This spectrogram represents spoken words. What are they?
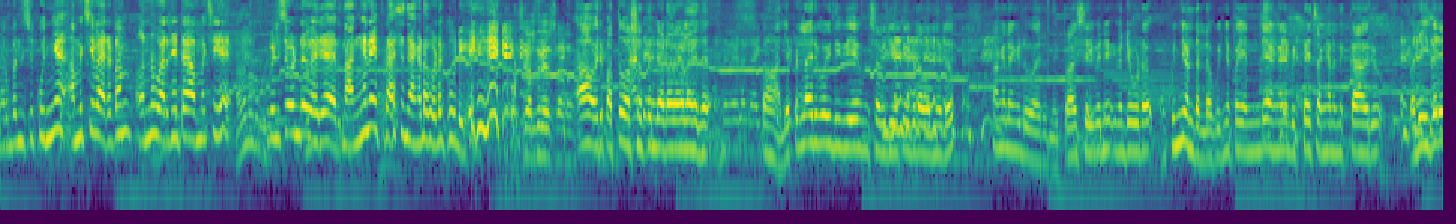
നിർബന്ധിച്ചു. കുഞ്ഞ് അമ്മച്ചി വരണം എന്ന് പറഞ്ഞിട്ട് അമ്മച്ചിയെ വിളിച്ചുകൊണ്ട് വരികയായിരുന്നു. അങ്ങനെ ഇപ്രാവശ്യം ഞങ്ങളുടെ കൂടെ കൂടി. ആ ഒരു പത്ത് വർഷത്തിന്റെ ഇടവേളയിൽ. ആ അല്ലെ പിള്ളേര് പോയി ദിവ്യയും ശബരിയും ഒക്കെ ഇവിടെ വന്നിടും. അങ്ങനെ അങ്ങോട്ട് പോയിരുന്നു. ഇപ്രാവശ്യം ഇവന് ഇവന്റെ കൂടെ കുഞ്ഞുണ്ടല്ലോ. കുഞ്ഞിപ്പോ എന്റെ അങ്ങനെ വിട്ടേച്ച് അങ്ങനെ നിൽക്കാൻ ഒരു അല്ലെ ഇവരെ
